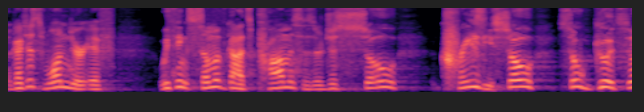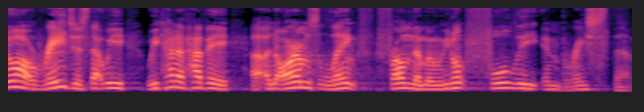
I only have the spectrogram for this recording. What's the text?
Like, I just wonder if we think some of God's promises are just so crazy, so, so good, so outrageous that we, we kind of have a, an arm's length from them and we don't fully embrace them.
